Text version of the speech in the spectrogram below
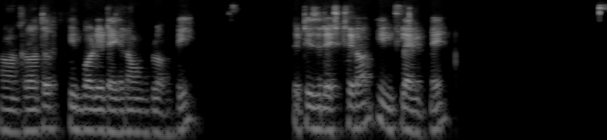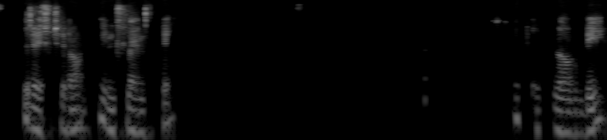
Now draw the free body diagram of block B. It is rested on inclined plane. Rested on inclined plane. Okay, block B.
